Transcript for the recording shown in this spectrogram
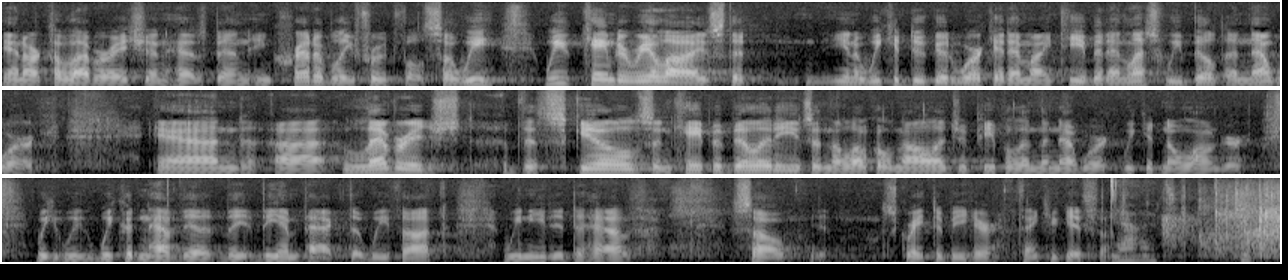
and our collaboration has been incredibly fruitful. So we, we came to realize that you know, we could do good work at MIT, but unless we built a network and uh, leveraged the skills and capabilities and the local knowledge of people in the network, we could no longer, we, we, we couldn't have the, the, the impact that we thought we needed to have. So it's great to be here. Thank you, Gesa. Yeah,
